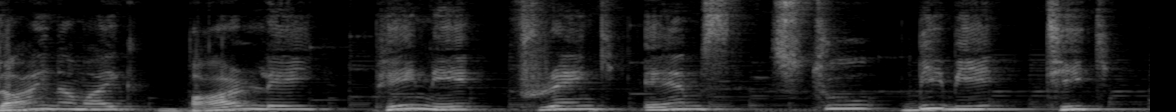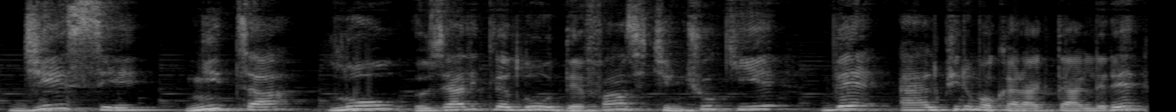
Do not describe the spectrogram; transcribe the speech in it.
Dynamite, Barley, Penny, Frank, Ems, Stu, Bibi, Tick, Jesse, Nita, Lou özellikle Lou defans için çok iyi ve El Primo karakterleri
